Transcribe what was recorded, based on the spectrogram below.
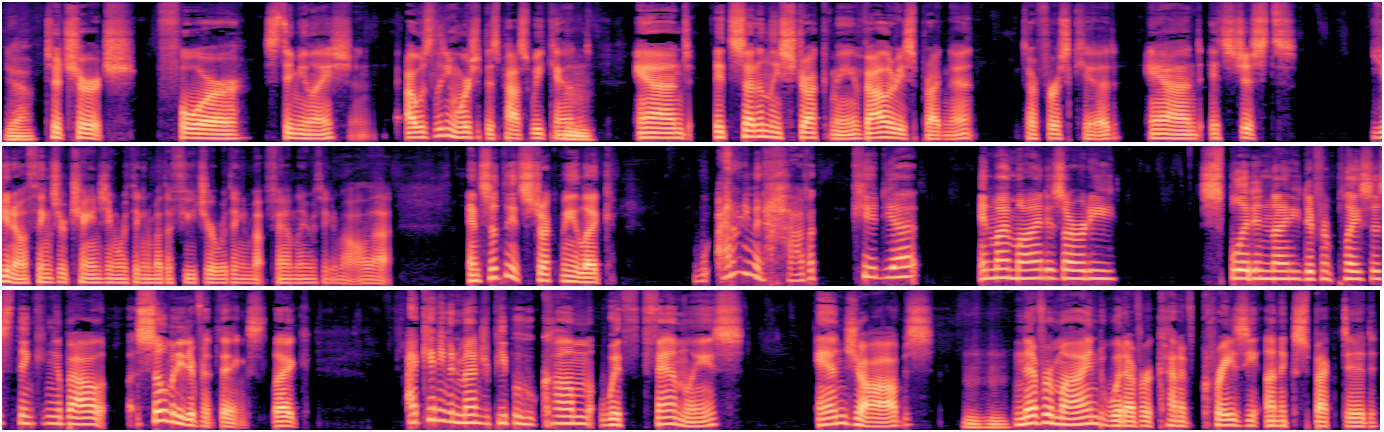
Yeah. to church for stimulation. I was leading worship this past weekend mm. and it suddenly struck me Valerie's pregnant. It's our first kid. And it's just, you know, things are changing. We're thinking about the future. We're thinking about family. We're thinking about all that. And suddenly it struck me like, I don't even have a kid yet. And my mind is already split in 90 different places thinking about so many different things. Like, I can't even imagine people who come with families and jobs, mm-hmm. never mind whatever kind of crazy, unexpected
